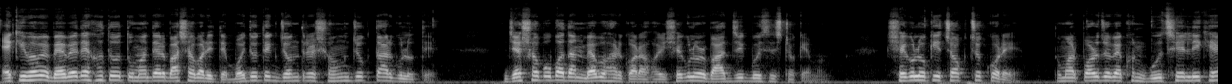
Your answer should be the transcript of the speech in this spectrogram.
একইভাবে ভেবে দেখো তো তোমাদের বাসাবাড়িতে বৈদ্যুতিক যন্ত্রের সংযোগ তারগুলোতে। যেসব উপাদান ব্যবহার করা হয়, সেগুলোর বাহ্যিক বৈশিষ্ট্য কেমন? সেগুলো কি চকচক করে? তোমার পর্যবেক্ষণ গুছিয়ে লিখে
